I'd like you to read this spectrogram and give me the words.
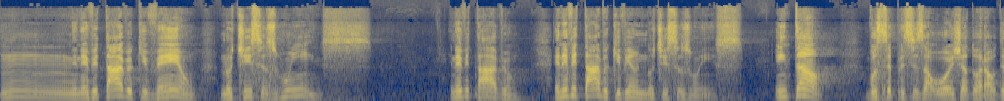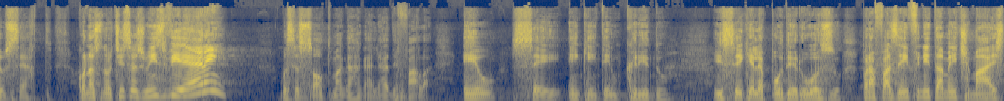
Hum, inevitável que venham notícias ruins. Inevitável. Inevitável que venham notícias ruins. Então, você precisa hoje adorar o Deus certo. Quando as notícias ruins vierem, você solta uma gargalhada e fala: Eu sei em quem tenho crido e sei que Ele é poderoso para fazer infinitamente mais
